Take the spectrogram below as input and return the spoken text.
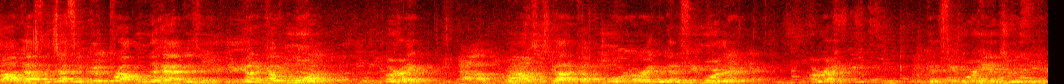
Bob Huffings, that's a good problem to have, isn't it? Got a couple more. All right. Miles has got a couple more. All right. We got a few more there. All right. Okay. A few more hands the air.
